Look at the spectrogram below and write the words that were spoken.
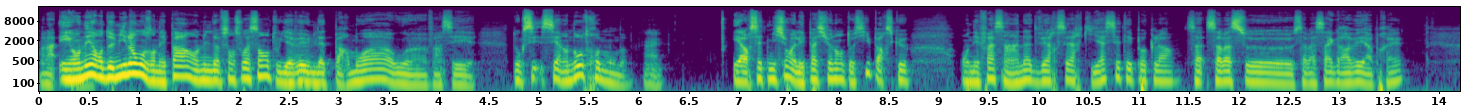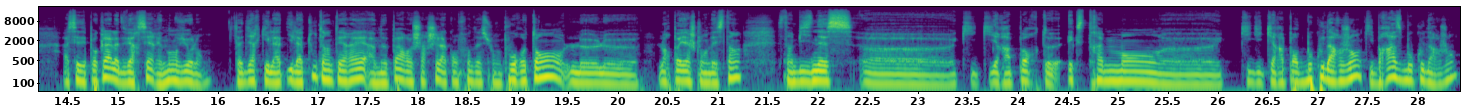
Voilà. Et on est en 2011, on n'est pas en 1960 où il y avait une lettre par mois. Ou, enfin, c'est donc c'est un autre monde. Ouais. Et alors cette mission, elle est passionnante aussi parce que on est face à un adversaire qui, à cette époque-là, ça, va s'aggraver après. À cette époque-là, l'adversaire est non violent. C'est-à-dire qu'il a, il a tout intérêt à ne pas rechercher la confrontation. Pour autant, le, l'orpaillage clandestin, c'est un business euh, qui, rapporte extrêmement, euh, qui, rapporte beaucoup d'argent, qui brasse beaucoup d'argent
